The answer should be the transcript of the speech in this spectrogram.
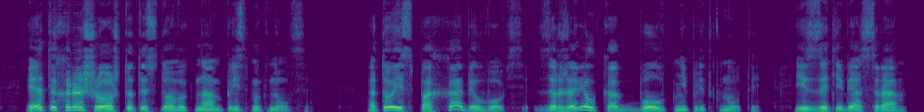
— Это хорошо, что ты снова к нам присмыкнулся а то испохабил вовсе, заржавел, как болт неприткнутый. Из-за тебя срам.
